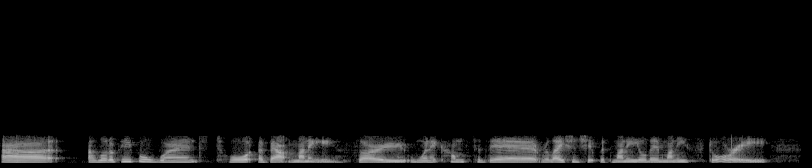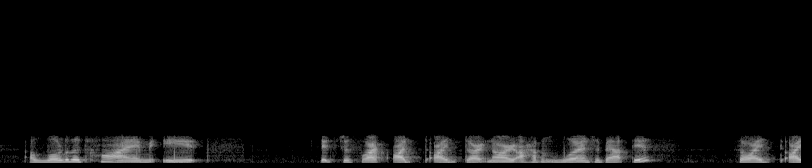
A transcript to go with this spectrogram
Uh, a lot of people weren't taught about money. So when it comes to their relationship with money or their money story, a lot of the time it's it's just like I, I don't know i haven't learnt about this so I, I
